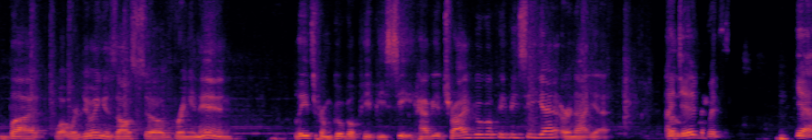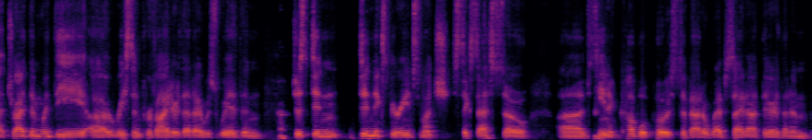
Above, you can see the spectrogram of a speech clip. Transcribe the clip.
but what we're doing is also bringing in leads from Google PPC. Have you tried Google PPC yet or not yet? I did with, yeah, tried them with the uh, recent provider that I was with, and just didn't didn't experience much success. So uh, I've seen a couple posts about a website out there that I'm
